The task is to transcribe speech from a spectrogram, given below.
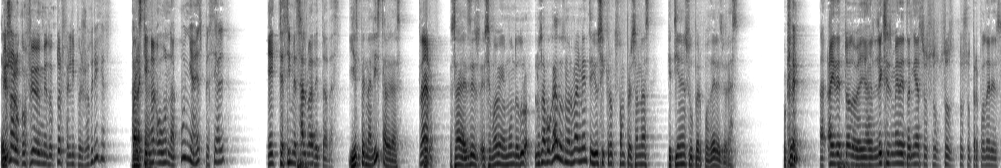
Yo solo confío en mi doctor Felipe Rodríguez, para quien hago una cuña especial. Este sí me salva de todas. Y es penalista, verás. Claro. O sea, es se mueve en el mundo duro. Los abogados normalmente yo sí creo que son personas que tienen superpoderes, verás. Porque, Ah, Hay de todo. eh. Alexis Mere tenía sus, sus- sus- sus superpoderes.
